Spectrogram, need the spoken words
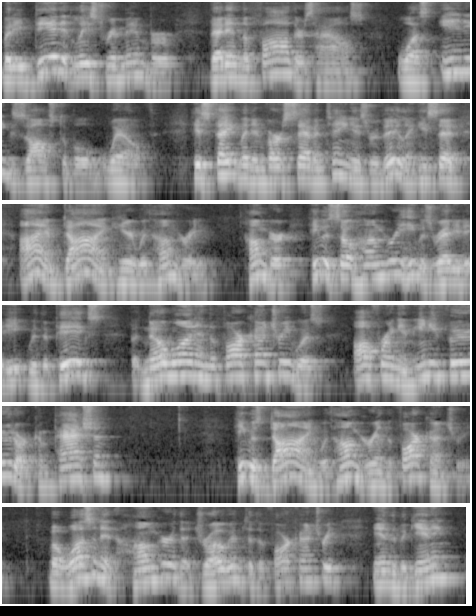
but he did at least remember that in the Father's house was inexhaustible wealth. His statement in verse 17 is revealing. He said, I am dying here with hungry, hunger. He was so hungry, he was ready to eat with the pigs, but no one in the far country was offering him any food or compassion. He was dying with hunger in the far country. But wasn't it hunger that drove him to the far country in the beginning?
